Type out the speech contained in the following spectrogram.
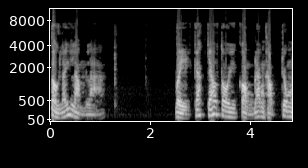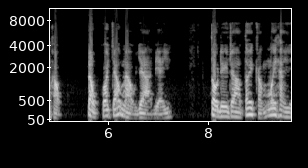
Tôi lấy làm lạ. Vì các cháu tôi còn đang học trung học, đâu có cháu nào già vậy. Tôi đi ra tới cổng mới hay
